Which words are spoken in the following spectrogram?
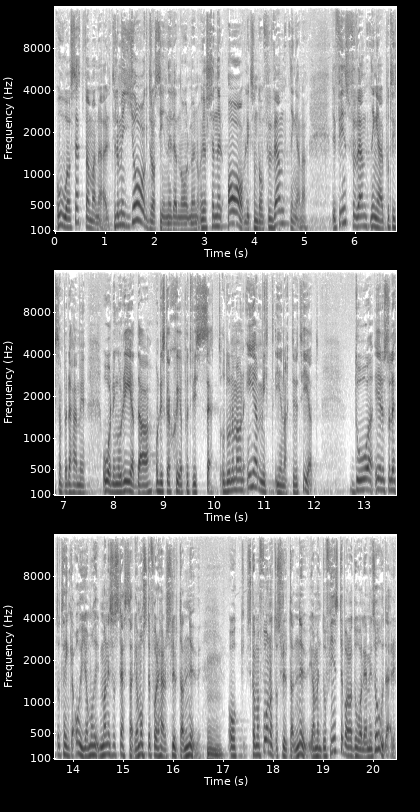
oavsett vem man är. Till och med jag dras in i den normen och jag känner av liksom de förväntningarna. Det finns förväntningar på till exempel det här med ordning och reda och det ska ske på ett visst sätt. Och då när man är mitt i en aktivitet då är det så lätt att tänka oj, må, man är så stressad, jag måste få det här att sluta nu. Mm. Och ska man få något att sluta nu, ja men då finns det bara dåliga metoder.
